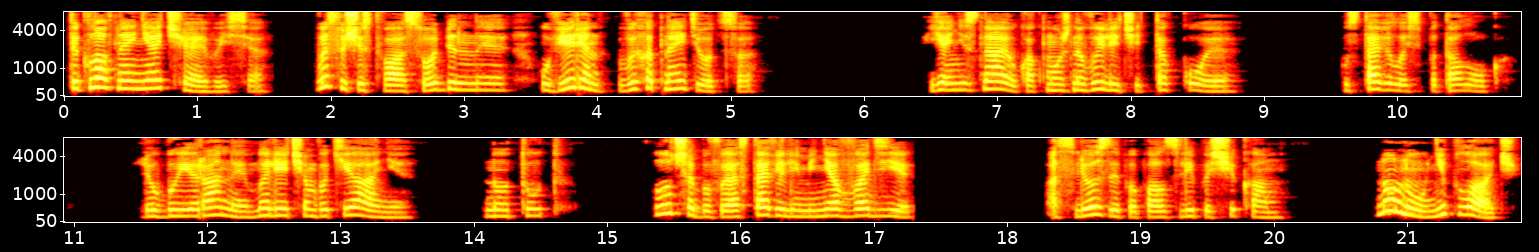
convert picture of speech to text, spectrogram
Ты, главное, не отчаивайся. Вы существа особенные, уверен, выход найдется. Я не знаю, как можно вылечить такое уставилась в потолок. «Любые раны мы лечим в океане, но тут... Лучше бы вы оставили меня в воде!» А слезы поползли по щекам. «Ну-ну, не плачь.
